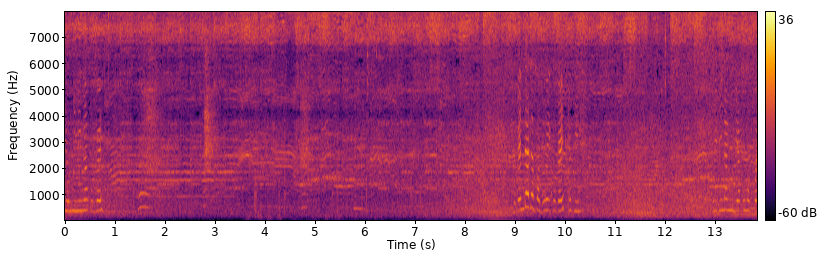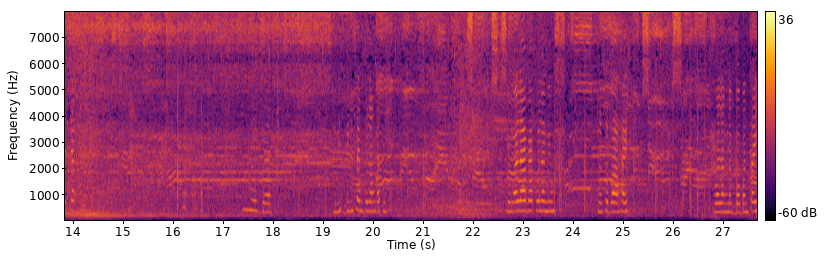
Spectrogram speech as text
yung hininga ko guys. Maganda ng pag-uwi ko guys kasi pwede nang hindi ako magpadyak. Oh my God. Bilis-bilisan ko lang kasi. Yung alaga ko lang yung nasa bahay. Walang nagbabantay.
